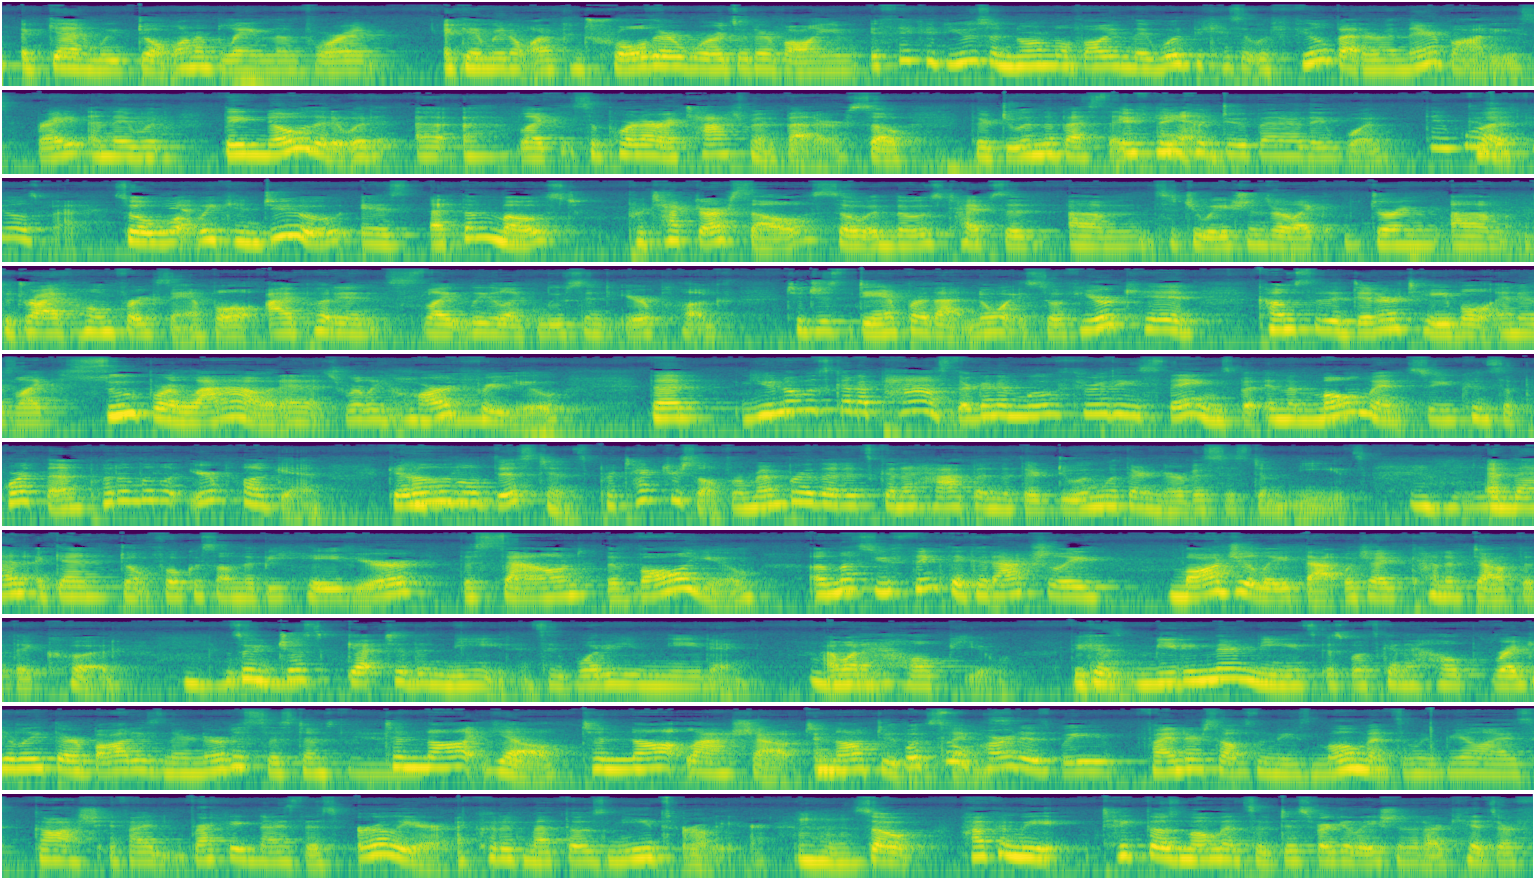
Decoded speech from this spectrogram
Again, we don't want to blame them for it. Again, we don't want to control their words or their volume. If they could use a normal volume, they would because it would feel better in their bodies, right? And they would, they know that it would uh, uh, like support our attachment better. So they're doing the best they If can. they could do better, they would. They would. It feels better. So what we can do is, at the most, protect ourselves. So in those types of um, situations, or like during um, the drive home, for example, I put in slightly like loosened earplugs to just damper that noise. So if your kid comes to the dinner table and is like super loud and it's really hard for mm-hmm. you, then you know it's going to pass. They're going to move through these things, but in the moment, so you can support them, put a little earplug in. Get a little mm-hmm. distance. Protect yourself. Remember that it's going to happen, that they're doing what their nervous system needs. Mm-hmm. And then again, don't focus on the behavior, the sound, the volume, unless you think they could actually modulate that, which I kind of doubt that they could. Mm-hmm. So you just get to the need and say, What are you needing? I want to mm-hmm. help you. Because meeting their needs is what's going to help regulate their bodies and their nervous systems to not yell, to not lash out, to not do What's so things. hard is we find ourselves in these moments and we realize, gosh, if I'd recognized this earlier, I could have met those needs earlier. Mm-hmm. So, how can we take those moments of dysregulation that our kids are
